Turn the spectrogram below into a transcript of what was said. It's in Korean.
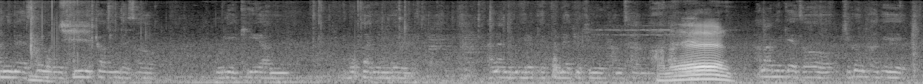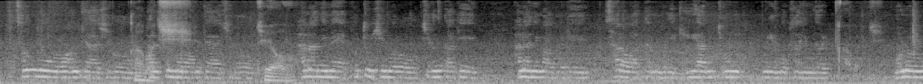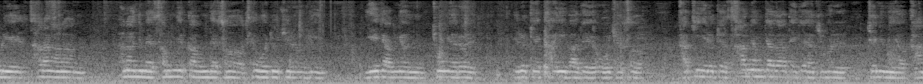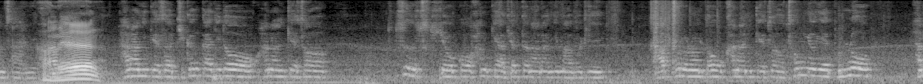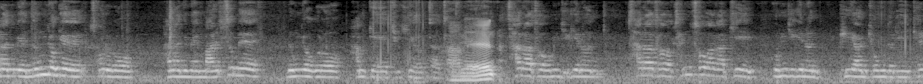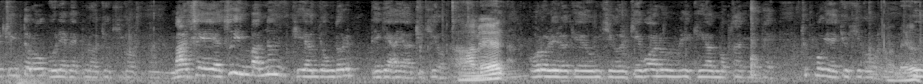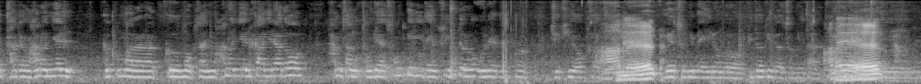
하나님의 새로운 진리 가운데서 우리 귀한 목사님들 하나님 이렇게 보내주시니 감사합니다. 아멘. 하나님께서 지금까지 성령으로 함께 하시고 아버지. 말씀으로 함께 하시고 주여. 하나님의 붙드심으로 지금까지 하나님 아버지 살아왔던 우리 귀한 종 우리 목사님들 오늘 우리 사랑하는 하나님의 섭리 가운데서 세워주시는 우리 예장년 총회를 이렇게 가입하게 오셔서 같이 이렇게 사명자가 되게 하심을 주님이여 감사합니다. 아멘. 하나님께서 지금까지도 하나님께서 쓰시었고 함께 하셨던 하나님 아버지 앞으로는 더욱 하나님께서 성령의 불로 하나님의 능력의 손으로 하나님의 말씀의 능력으로 함께 해 주시옵소서. 아멘. 살아서 움직이는 살아서 생소와 같이 움직이는 귀한 종들이 될 수 있도록 은혜 베풀어 주시고 말세에 쓰임 받는 귀한 종들 되게 하여 주시옵소서. 아멘. 오늘 이렇게 음식을 제공하는 우리 귀한 목사님에게 축복해 주시고 아멘. 그 가정 하는 일 그뿐만 아니라 그 목사님 하는 일까지라도 항상 우리의 손길이 될 수 있도록 은혜 베풀어 주시옵소서. 아멘. 예수님의 이름으로 기도드렸습니다. 아멘.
